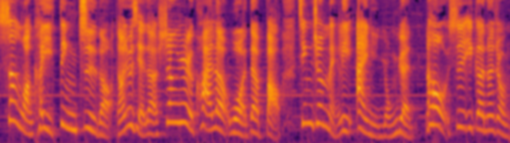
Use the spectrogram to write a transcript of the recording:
上网可以定制的，然后就写着生日快乐，我的宝，青春美丽，爱你永远。然后是一个那种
